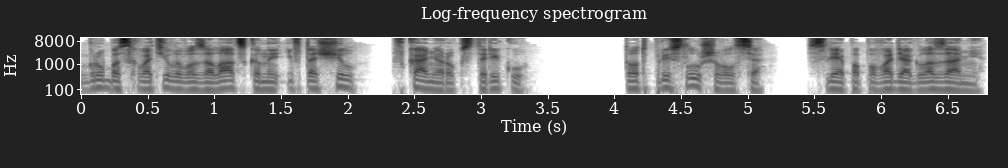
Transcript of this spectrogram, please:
грубо схватил его за лацканы и втащил в камеру к старику. Тот прислушивался, слепо поводя глазами.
